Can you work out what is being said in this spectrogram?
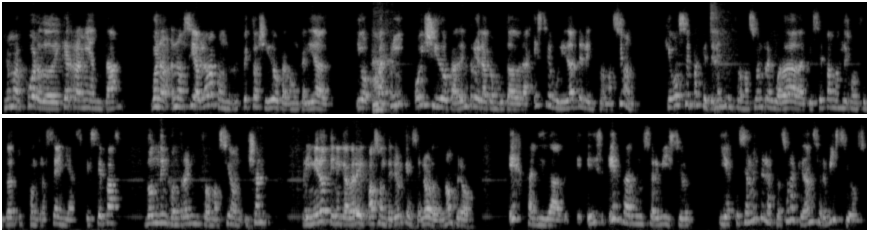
no me acuerdo de qué herramienta, bueno, no, sí, hablaba con respecto a Shidoka, con calidad. Digo, mm. para mí, hoy Shidoka dentro de la computadora es seguridad de la información. Que vos sepas que tenés la información resguardada, que sepas dónde consultar tus contraseñas, que sepas dónde encontrar información. Y ya primero tiene que haber el paso anterior, que es el orden, ¿no? Pero es calidad, es, dar un servicio, y especialmente las personas que dan servicios,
